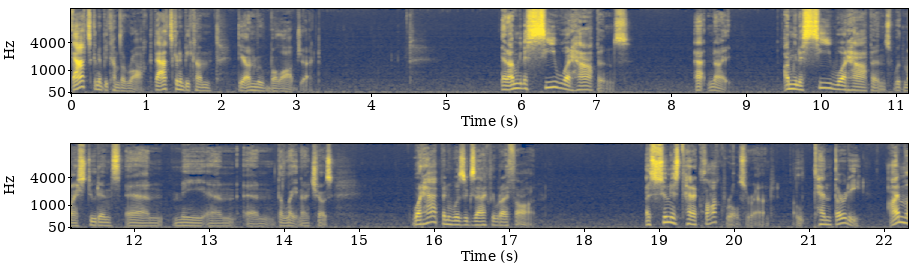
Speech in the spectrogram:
That's going to become the rock. That's going to become the unmovable object. And I'm going to see what happens at night. I'm going to see what happens with my students and me and, and the late night shows. What happened was exactly what I thought. As soon as 10 o'clock rolls around, 10:30, I'm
